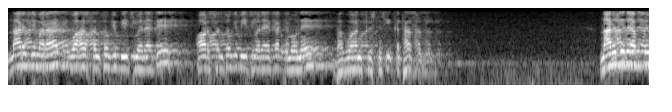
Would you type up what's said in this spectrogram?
नारद जी महाराज वहाँ संतों के बीच में रहते और संतों के बीच में रहकर उन्होंने भगवान कृष्ण की कथा सुनी। नारद जी ने अपने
